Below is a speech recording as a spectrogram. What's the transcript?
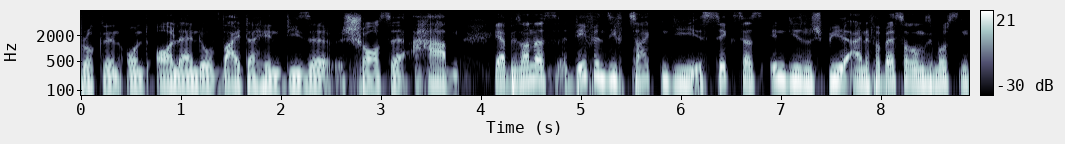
Brooklyn und Orlando weiterhin diese Chance haben. Ja, besonders defensiv zeigten die Sixers in diesem Spiel eine Verbesserung. Sie mussten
